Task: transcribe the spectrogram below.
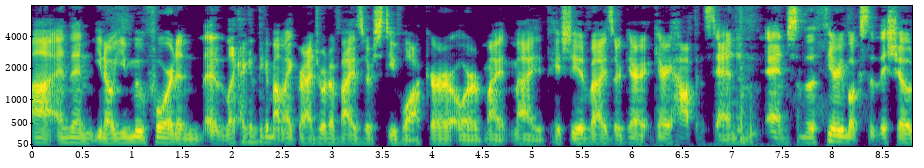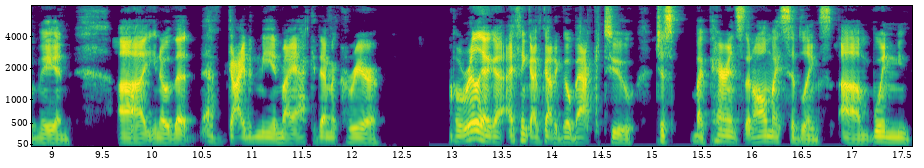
Uh, and then you know you move forward and uh, like I can think about my graduate advisor Steve Walker or my my PhD advisor Gary Gary Hoppenstand and, and some of the theory books that they showed me and uh, you know that have guided me in my academic career. But really, I got I think I've got to go back to just my parents and all my siblings. Um, when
